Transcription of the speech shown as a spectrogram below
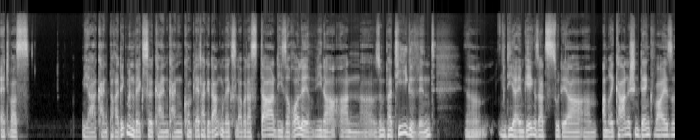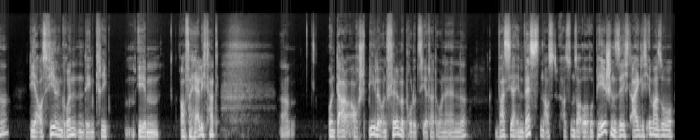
etwas, ja, kein Paradigmenwechsel, kein, kein kompletter Gedankenwechsel, aber dass da diese Rolle wieder an äh, Sympathie gewinnt, äh, die ja im Gegensatz zu der äh, amerikanischen Denkweise, die ja aus vielen Gründen den Krieg eben auch verherrlicht hat, ähm, und da auch Spiele und Filme produziert hat ohne Ende, was ja im Westen aus, aus unserer europäischen Sicht eigentlich immer so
